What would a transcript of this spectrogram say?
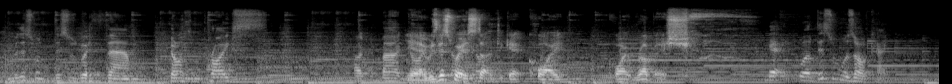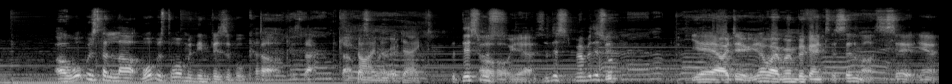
Remember this one? This was with um, Jonathan Pryce. a bad guy Yeah. Was this where it started to get quite quite rubbish? Yeah. Well, this one was okay. Oh, what was the la- What was the one with the invisible car? Because that that was Die another weird. day. But this was. Oh, yeah. So this remember this one? Yeah, I do. You know, I remember going to the cinema to see it. Yeah.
